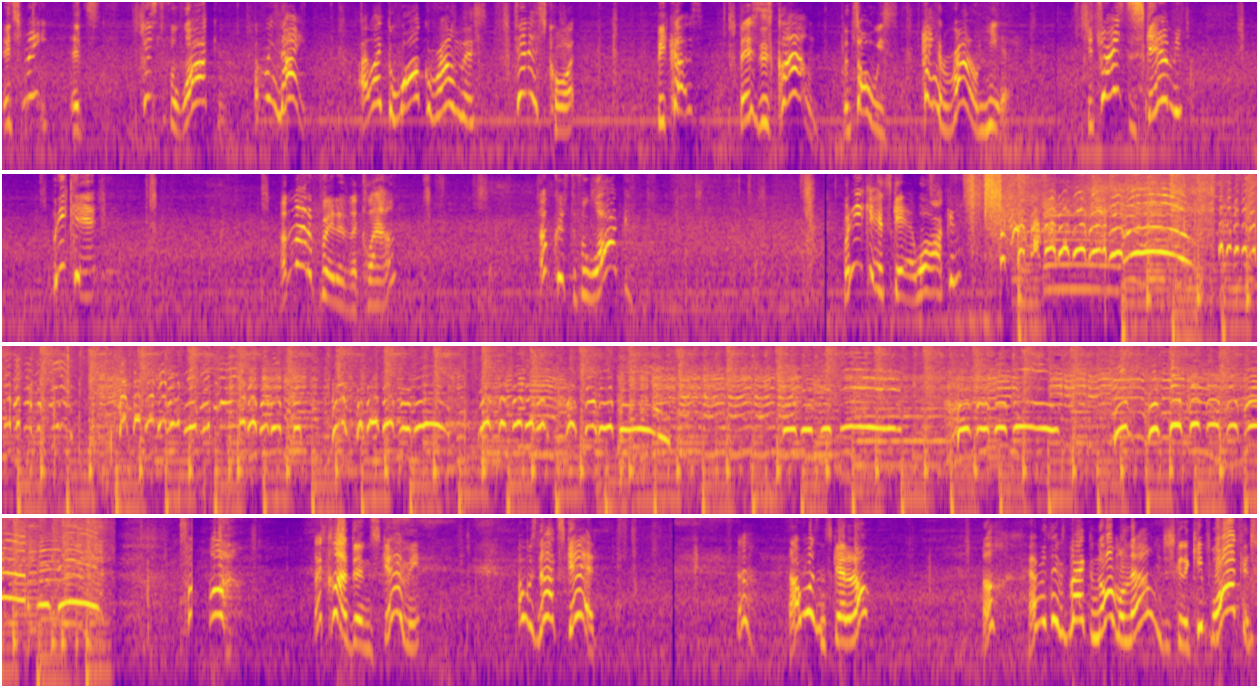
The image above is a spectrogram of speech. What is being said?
It's me. It's Christopher Walken. Every night, I like to walk around this tennis court because there's this clown that's always hanging around here. He tries to scare me, but he can't. I'm not afraid of the clown. I'm Christopher Walken. But he can't scare Walken. That clown didn't scare me. I was not scared. I wasn't scared at all. Well, everything's back to normal now. I'm just gonna keep walking.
